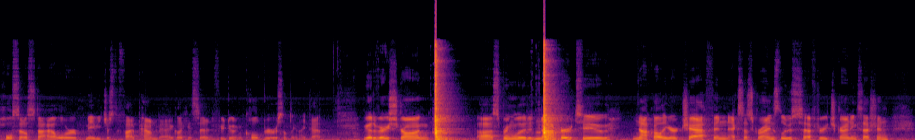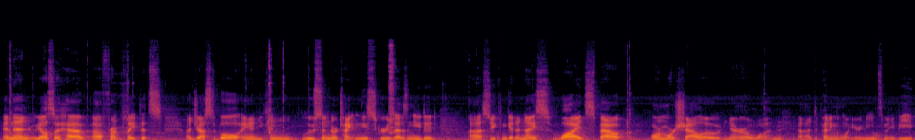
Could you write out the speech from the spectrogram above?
wholesale style or maybe just a five pound bag, like I said, if you're doing cold brew or something like that. We've got a very strong uh, spring-loaded knocker to knock all your chaff and excess grinds loose after each grinding session. And then we also have a front plate that's adjustable and you can loosen or tighten these screws as needed uh, so you can get a nice wide spout or more shallow, narrow one, uh, depending on what your needs may be.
